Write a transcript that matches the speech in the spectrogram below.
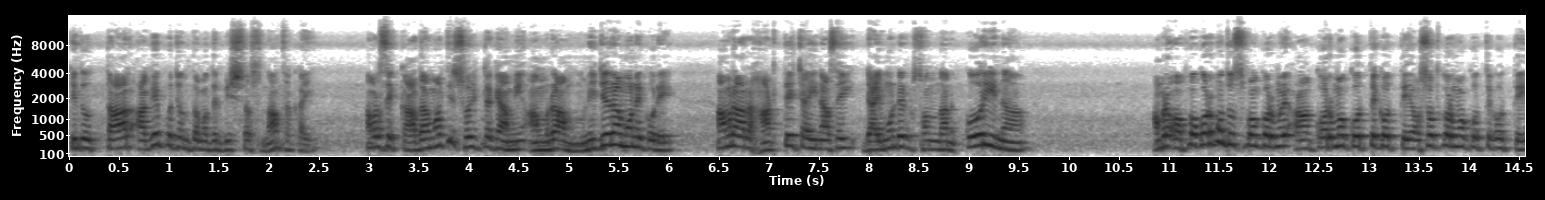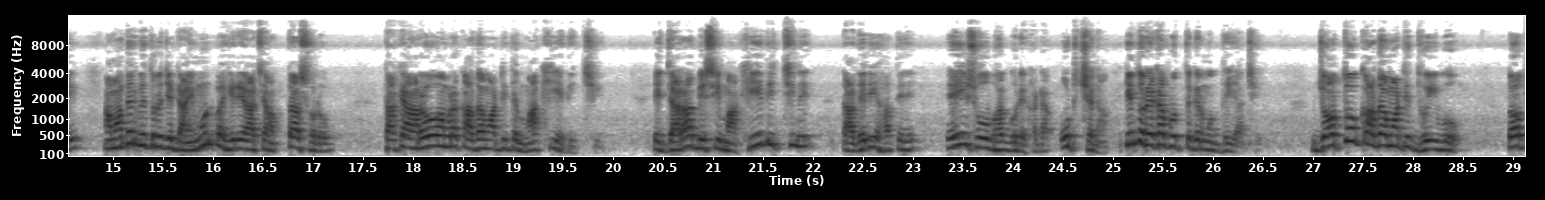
কিন্তু তার আগে পর্যন্ত আমাদের বিশ্বাস না থাকায়, আমরা সেই কাদামাটির শরীরটাকে আমি, আমরা নিজেরা মনে করে আমরা আর হাঁটতে চাই না, সেই ডায়মন্ডের সন্ধান করি না। আমরা অপকর্ম দুষ্কর্মে কর্ম করতে করতে অসৎকর্ম করতে করতে আমাদের ভিতরে যে ডায়মন্ড বা হিরে আছে আত্মা স্বরূপ তাকে আরও আমরা কাদামাটিতে মাখিয়ে দিচ্ছি। এই যারা বেশি মাখিয়ে দিচ্ছি তাদেরই হাতে এই সৌভাগ্য রেখাটা উঠছে না। কিন্তু রেখা প্রত্যেকের মধ্যেই আছে। যত কাদামাটি ধুইব, তত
